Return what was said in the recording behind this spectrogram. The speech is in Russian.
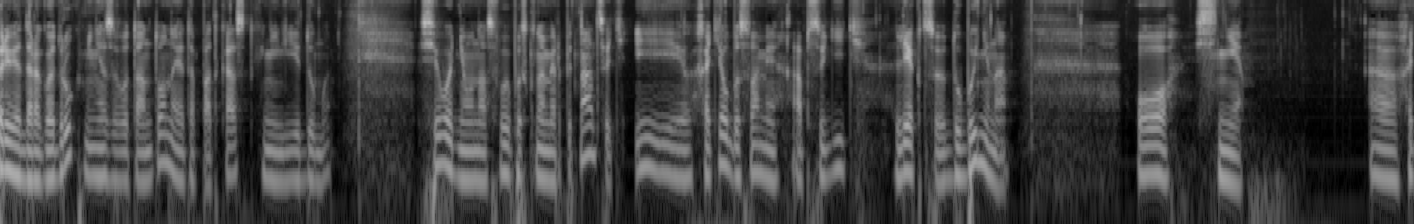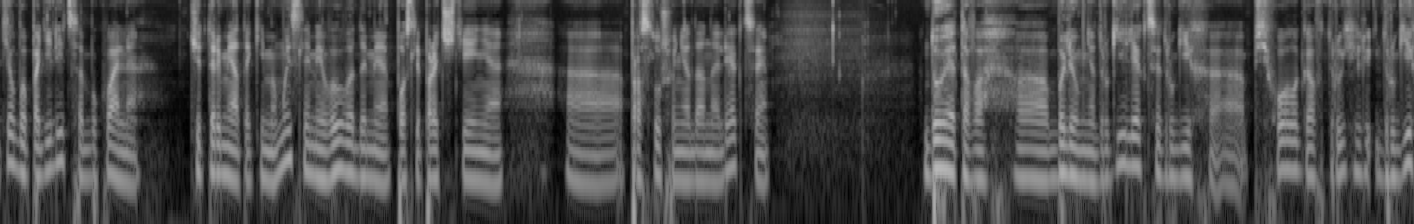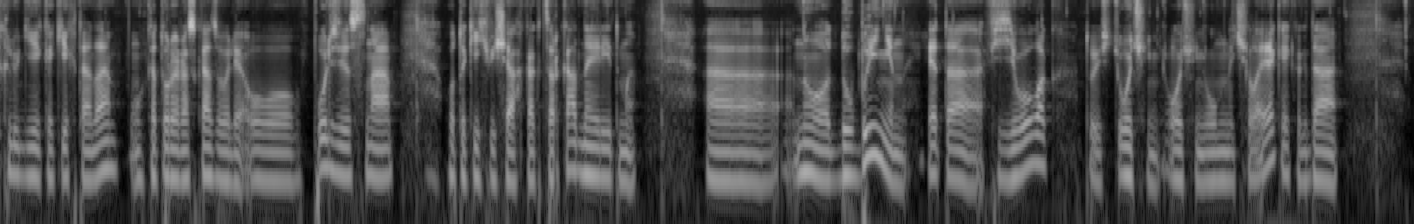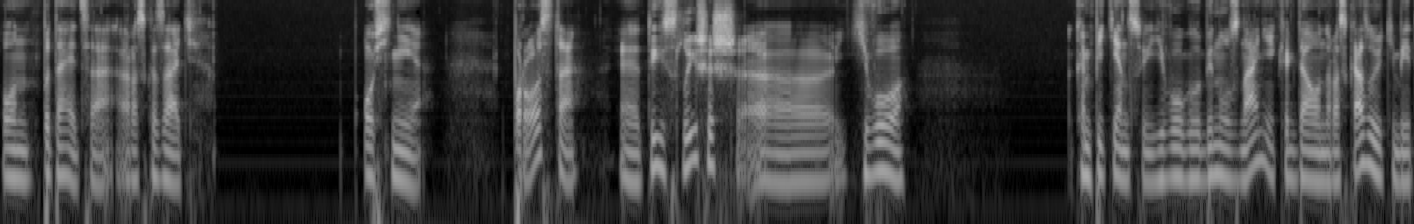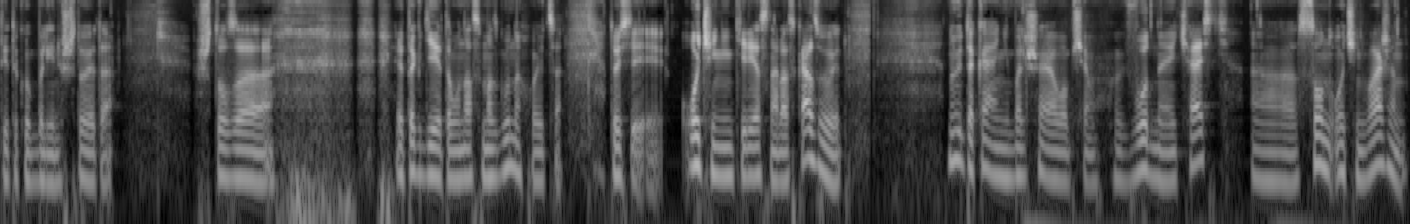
Привет, дорогой друг, меня зовут Антон, и это подкаст «Книги и думы». Сегодня у нас выпуск номер 15, и хотел бы с вами обсудить лекцию Дубынина о сне. Э, хотел бы поделиться буквально четырьмя такими мыслями, выводами после прочтения, э, прослушивания данной лекции – до этого э, были у меня другие лекции других э, психологов, других, других людей каких-то, да, которые рассказывали о пользе сна, о таких вещах, как циркадные ритмы. Э, но Дубынин — это физиолог, то есть очень-очень умный человек, и когда он пытается рассказать о сне просто, э, ты слышишь э, его компетенцию, его глубину знаний, когда он рассказывает тебе, и ты такой, блин, что это? Что за... это где это у нас в мозгу находится? То есть э, очень интересно рассказывает. Ну и такая небольшая, в общем, вводная часть. А, сон очень важен.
